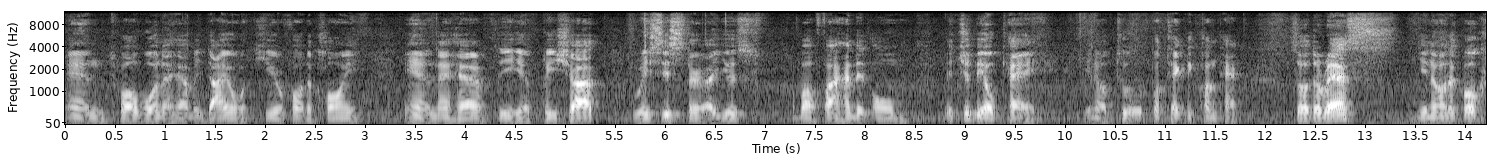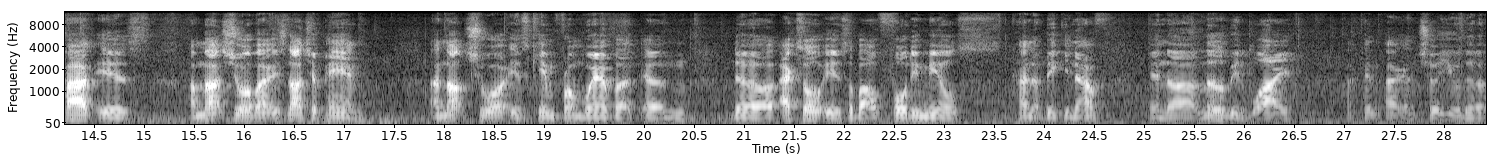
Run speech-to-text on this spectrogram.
and 12 volt I have a diode here for the coil. And I have the pre-shot resistor. I use about 500 ohm. It should be okay you know to protect the contact. So the rest you know the go-kart is I'm not sure but it's not Japan. I'm not sure it came from where but um, the axle is about 40 mils kind of big enough and a little bit wide. I can I can show you the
